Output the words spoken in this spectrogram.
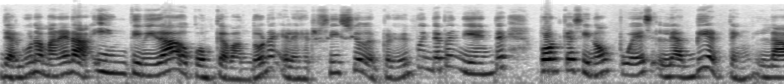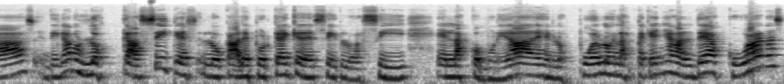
de alguna manera intimidado con que abandone el ejercicio del periodismo independiente porque si no pues le advierten las digamos los caciques locales porque hay que decirlo así en las comunidades, en los pueblos, en las pequeñas aldeas cubanas,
